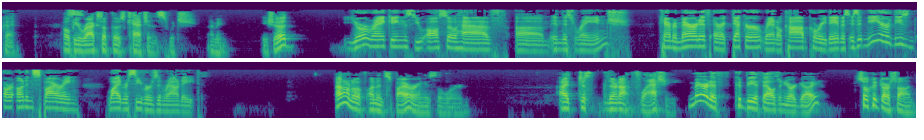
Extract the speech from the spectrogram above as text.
Okay. Hope he racks up those catches, which, I mean, he should. Your rankings, you also have, um, in this range, Cameron Meredith, Eric Decker, Randall Cobb, Corey Davis. Is it me or these are uninspiring wide receivers in round eight? I don't know if uninspiring is the word. I just, they're not flashy. Meredith could be a thousand yard guy. So could Garcon.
